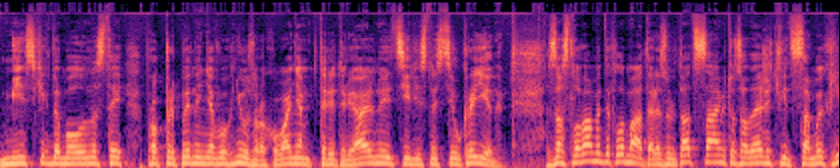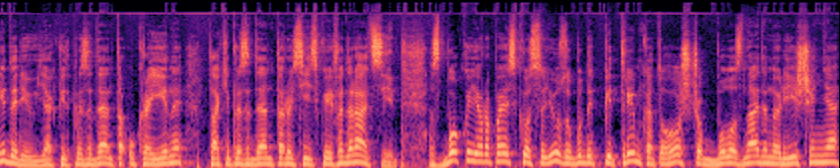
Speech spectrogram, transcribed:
мінських домовленостей про припинення вогню з урахуванням територіальної цілісності України. За словами дипломата, результат саміту залежить від самих лідерів, як від президента України, так і президента Російської Федерації. З боку Європейського союзу буде підтримка того, щоб було знайдено рішення,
